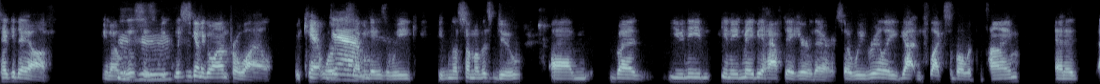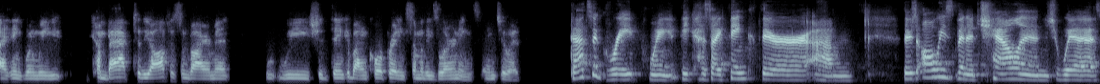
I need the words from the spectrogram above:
take a day off. You know, mm-hmm. this is this is going to go on for a while. We can't work yeah. seven days a week, even though some of us do. Um, but you need you need maybe a half day here or there. So we've really gotten flexible with the time, and it, I think when we come back to the office environment, we should think about incorporating some of these learnings into it. That's a great point because I think there um, there's always been a challenge with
